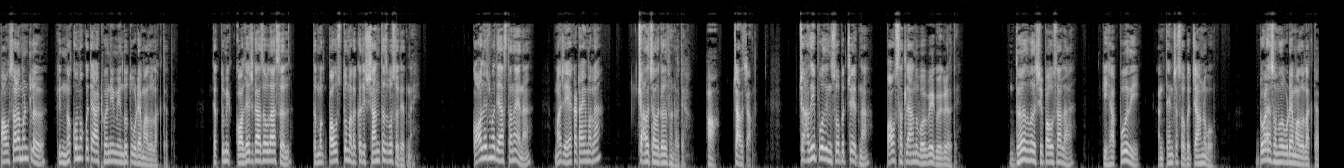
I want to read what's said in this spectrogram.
पावसाळा म्हटलं की नको नको त्या आठवणी मेंदूत उड्या मारू लागतात. त्यात तुम्ही कॉलेज गाजवलं असेल तर मग पाऊस तुम्हाला कधी शांतच बसू देत नाही. कॉलेजमध्ये असताना आहे ना माझ्या एका टायमाला चार चार गर्लफ्रेंड होत्या. हां चार चार चारही पोरींसोबतचे आहेत ना पावसातले अनुभव वेगवेगळे होते. दरवर्षी पाऊस आला की ह्या पोरी आणि त्यांच्यासोबतचे अनुभव डोळ्यासमोर उड्या मारू लागतात.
